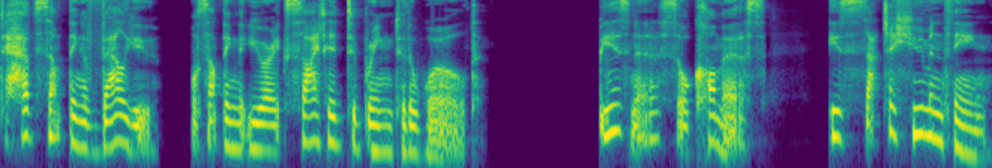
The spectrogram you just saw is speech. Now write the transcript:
to have something of value or something that you are excited to bring to the world. Business or commerce is such a human thing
